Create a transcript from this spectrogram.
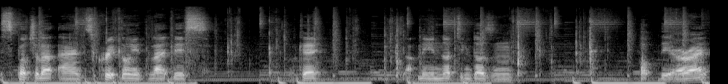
spatula and scrape on it like this okay? That means nothing doesn't up there alright?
